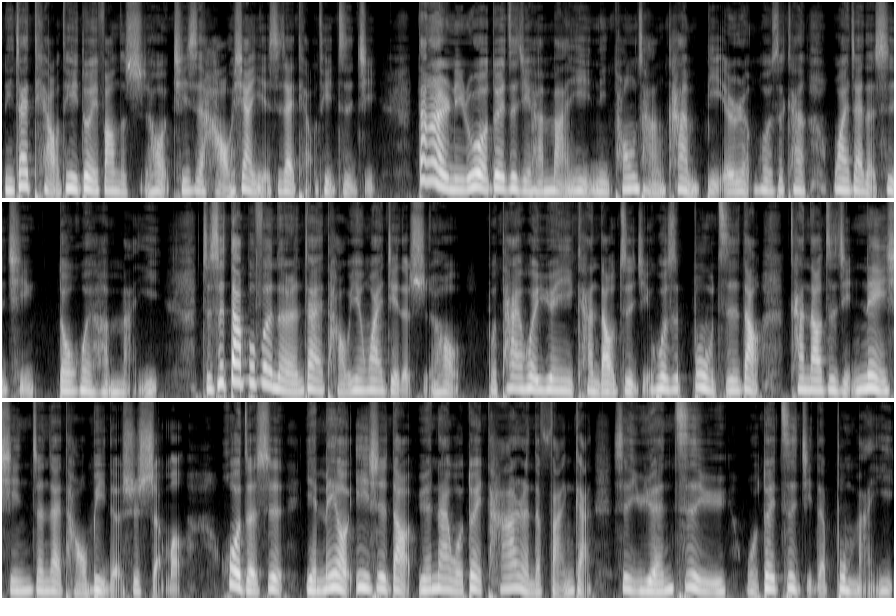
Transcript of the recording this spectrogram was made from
你在挑剔对方的时候，其实好像也是在挑剔自己。当然，你如果对自己很满意，你通常看别人或者是看外在的事情。都会很满意，只是大部分的人在讨厌外界的时候，不太会愿意看到自己，或者是不知道看到自己内心正在逃避的是什么，或者是也没有意识到，原来我对他人的反感是源自于我对自己的不满意。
